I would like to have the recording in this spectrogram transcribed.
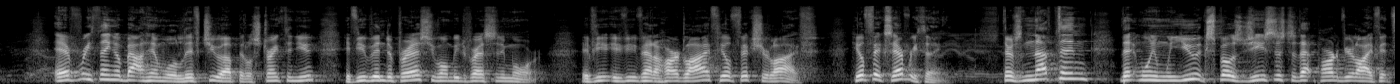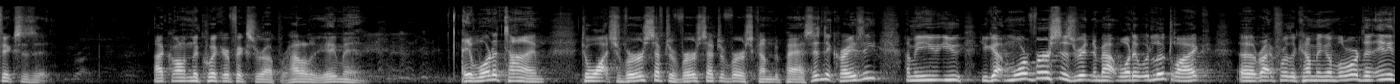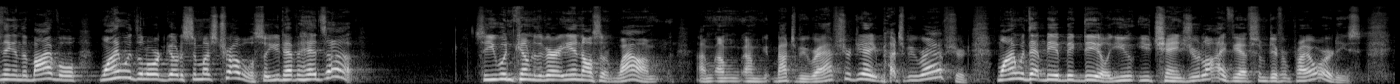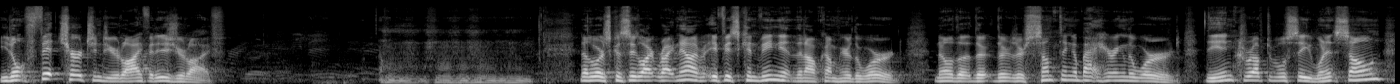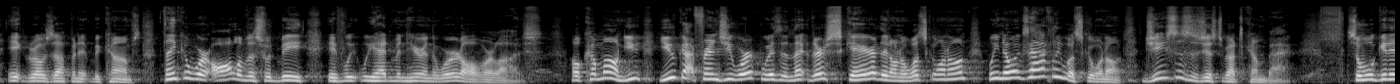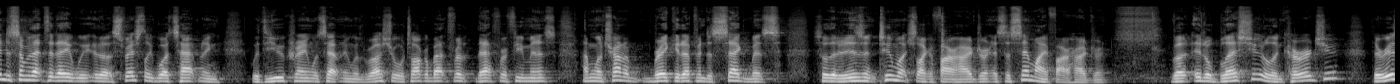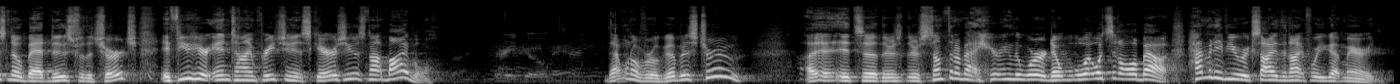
Everything about him will lift you up. It'll strengthen you. If you've been depressed, you won't be depressed anymore. If, you, if you've had a hard life, he'll fix your life. He'll fix everything. There's nothing that when, when you expose Jesus to that part of your life, it fixes it. I call him the quicker fixer upper. Hallelujah. Amen. And what a time to watch verse after verse after verse come to pass. Isn't it crazy? I mean, you, you, you got more verses written about what it would look like uh, right before the coming of the Lord than anything in the Bible. Why would the Lord go to so much trouble? So you'd have a heads up. So you wouldn't come to the very end all also, wow, I'm, I'm, I'm, I'm about to be raptured? Yeah, you're about to be raptured. Why would that be a big deal? You, you change your life. You have some different priorities. You don't fit church into your life, it is your life. In other words, because like right now, if it's convenient, then I'll come hear the word. No, the, the, there, there's something about hearing the word. The incorruptible seed, when it's sown, it grows up and it becomes. Think of where all of us would be if we, we hadn't been hearing the word all of our lives. Oh, come on. You, you've got friends you work with and they're scared. They don't know what's going on. We know exactly what's going on. Jesus is just about to come back. So we'll get into some of that today, we, uh, especially what's happening with Ukraine, what's happening with Russia. We'll talk about for that for a few minutes. I'm going to try to break it up into segments so that it isn't too much like a fire hydrant. It's a semi fire hydrant. But it'll bless you, it'll encourage you. There is no bad news for the church. If you hear end time preaching it scares you, it's not Bible. There you go. That went over real good, but it's true. Uh, it's a, there's, there's something about hearing the word. Now, what's it all about? How many of you were excited the night before you got married?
